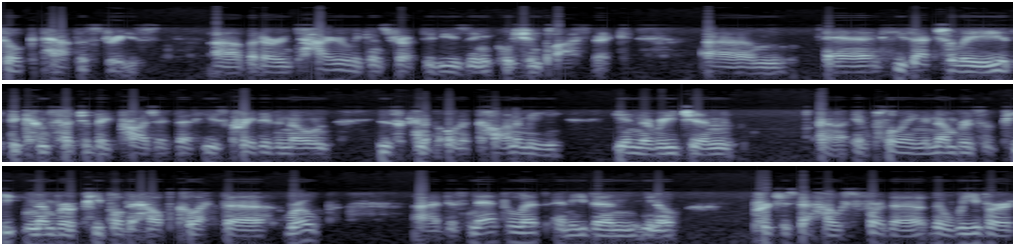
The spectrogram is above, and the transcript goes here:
silk tapestries, uh, but are entirely constructed using ocean plastic. Um, and he's actually it's become such a big project that he's created an own his kind of own economy in the region, uh, employing numbers of pe- number of people to help collect the rope, uh, dismantle it, and even you know purchased a house for the the weaver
